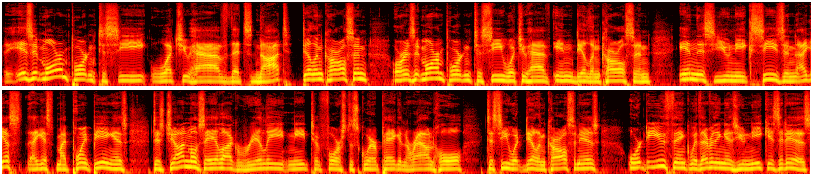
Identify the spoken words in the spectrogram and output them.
Is it more important to see what you have that's not Dylan Carlson, or is it more important to see what you have in Dylan Carlson in this unique season? I guess I guess my point being is, does John Mozeliak really need to force the square peg in the round hole to see what Dylan Carlson is, or do you think with everything as unique as it is?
